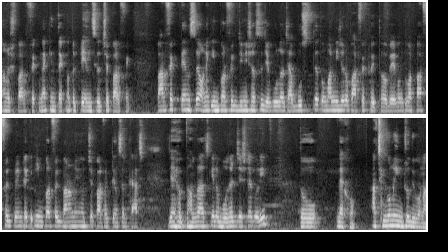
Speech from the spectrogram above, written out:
মানুষ পারফেক্ট না, কিন্তু একমাত্র টেন্সই হচ্ছে পারফেক্ট পারফেক্ট টেন্সে অনেক ইমপারফেক্ট জিনিস আছে, যেগুলো যা বুঝতে তোমার নিজেরও পারফেক্ট হইতে হবে, এবং তোমার পারফেক্ট ব্রেনটাকে ইমপারফেক্ট বানানোই হচ্ছে পারফেক্ট টেন্সের কাজ। যাই হোক, তো আমরা আজকে এটা বোঝার চেষ্টা করি। তো দেখো আজকে কোনো ইন্ট্রো দিব না।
